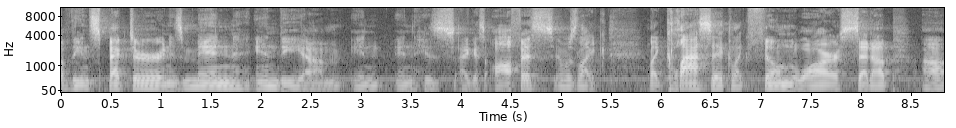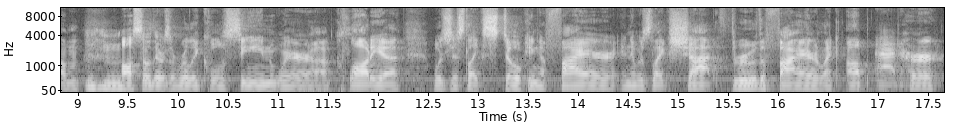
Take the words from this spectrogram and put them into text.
of the inspector and his men in the um, in in his I guess office. It was like like classic like film noir setup. Um, Also, there was a really cool scene where uh, Claudia was just like stoking a fire, and it was like shot through the fire, like up at her.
